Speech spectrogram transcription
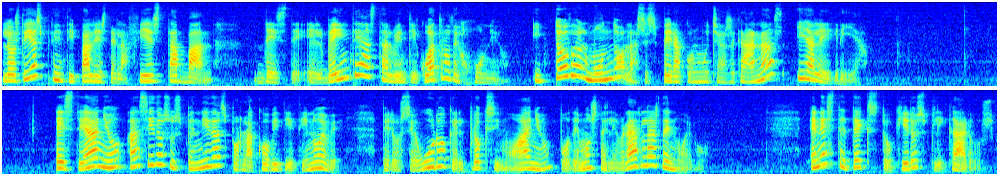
Los días principales de la fiesta van desde el 20 hasta el 24 de junio y todo el mundo las espera con muchas ganas y alegría. Este año han sido suspendidas por la COVID-19, pero seguro que el próximo año podemos celebrarlas de nuevo. En este texto quiero explicaros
